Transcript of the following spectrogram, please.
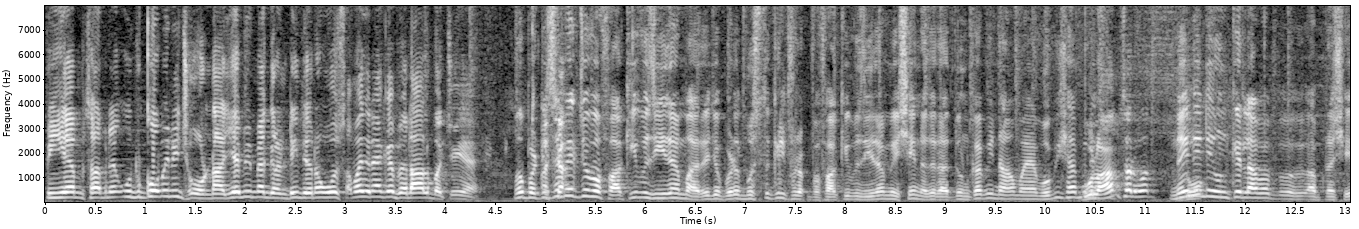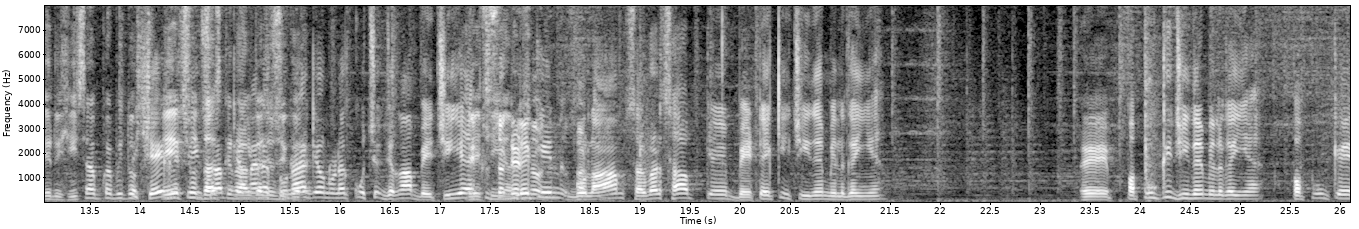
पीएम साहब ने उनको भी नहीं छोड़ना। ये भी मैं गारंटी दे रहा हूँ वो समझ रहे हैं कि फ़िलहाल बचे हैं। वो भट्टी अच्छा- साहब एक जो वफाकी वज़ीर है हमारे जो बड़े मुस्तकिल वफाकी वज़ीर हमेशा ही नज़र आते हैं उनका भी नाम आया वो भी है? गुलाम सरवर। नहीं नहीं नहीं उनके अलावा अपना शेर रशीद साहब का भी तो एक सौ दस कनाल का जो सुना है। कि उन्होंने कुछ जगह बेची है लेकिन गुलाम सरवर साहब के बेटे की चीज़ें मिल गई हैं। पप्पू की चीज़ें मिल गई हैं। पप्पू के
